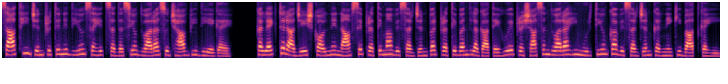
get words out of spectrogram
साथ ही जनप्रतिनिधियों सहित सदस्यों द्वारा सुझाव भी दिए गए। कलेक्टर राजेश कौल ने नाव से प्रतिमा विसर्जन पर प्रतिबंध लगाते हुए प्रशासन द्वारा ही मूर्तियों का विसर्जन करने की बात कही।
